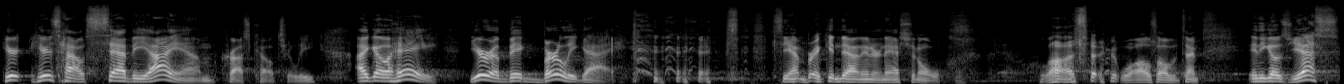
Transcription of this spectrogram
here, here's how savvy I am cross culturally. I go, hey, you're a big burly guy. See, I'm breaking down international laws, walls all the time. And he goes, Yes.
